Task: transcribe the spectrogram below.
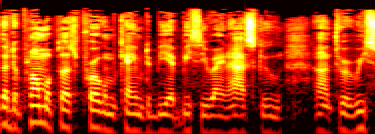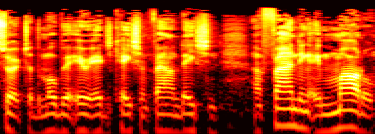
The Diploma Plus program came to be at BC Rain High School uh, through research of the Mobile Area Education Foundation, uh, finding a model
